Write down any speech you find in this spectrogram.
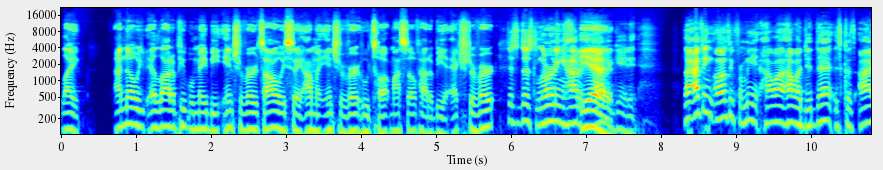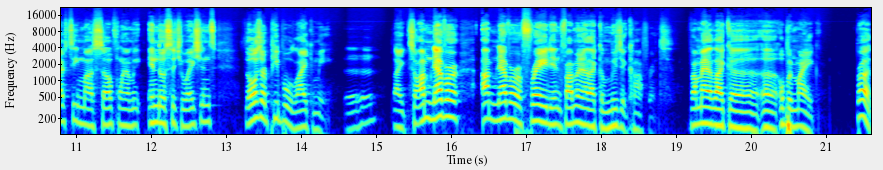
like I know a lot of people may be introverts. I always say I'm an introvert who taught myself how to be an extrovert. just just learning how to Yeah. navigate it. Like I think honestly for me, how I how I did that is because I've seen myself when I'm in those situations. Those are people like me. Mm-hmm. Like so, I'm never I'm never afraid. And if I'm at like a music conference, if I'm at like a, a open mic, bro,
